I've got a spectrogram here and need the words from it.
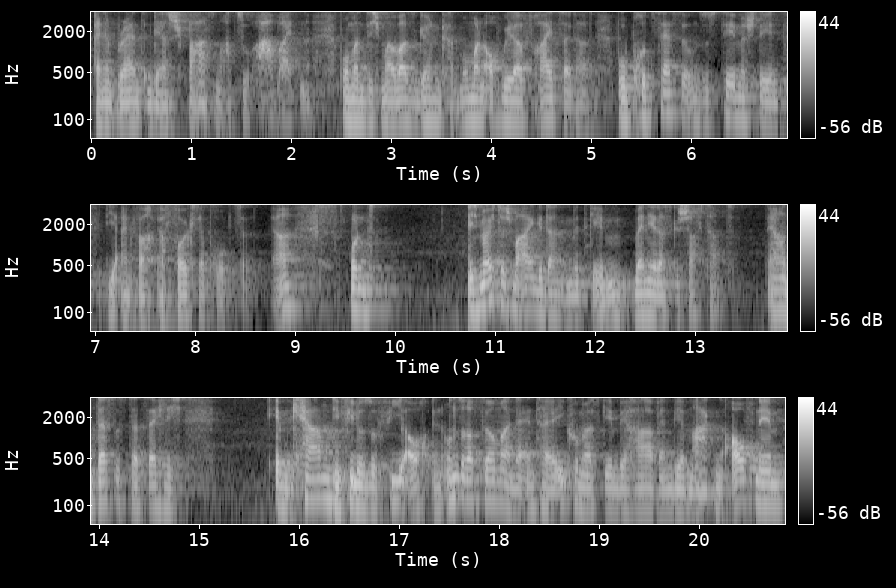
eine Brand, in der es Spaß macht zu arbeiten, wo man sich mal was gönnen kann, wo man auch wieder Freizeit hat, wo Prozesse und Systeme stehen, die einfach erfolgserprobt sind. Ja? Und ich möchte euch mal einen Gedanken mitgeben, wenn ihr das geschafft habt. Ja, und das ist tatsächlich im Kern die Philosophie auch in unserer Firma, in der Entire E-Commerce GmbH, wenn wir Marken aufnehmen.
